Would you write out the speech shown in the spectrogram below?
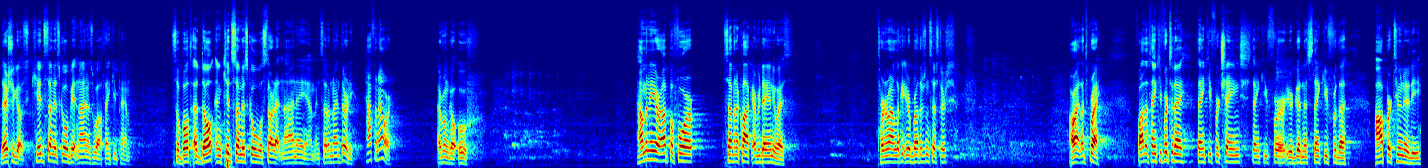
There she goes. Kids Sunday School will be at 9 as well. Thank you, Pam. So both adult and kids Sunday School will start at 9 a.m. instead of 9.30. Half an hour. Everyone go, oof. How many are up before 7 o'clock every day, anyways? Turn around and look at your brothers and sisters. All right, let's pray. Father, thank you for today. Thank you for change. Thank you for your goodness. Thank you for the opportunity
